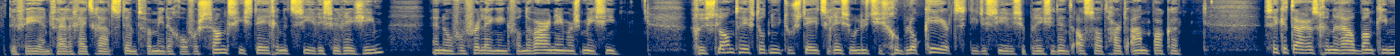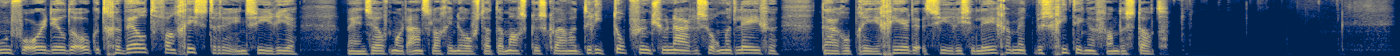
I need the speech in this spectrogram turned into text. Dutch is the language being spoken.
De VN-veiligheidsraad stemt vanmiddag over sancties tegen het Syrische regime en over verlenging van de waarnemersmissie. Rusland heeft tot nu toe steeds resoluties geblokkeerd die de Syrische president Assad hard aanpakken. Secretaris-generaal Ban Ki-moon veroordeelde ook het geweld van gisteren in Syrië. Bij een zelfmoordaanslag in de hoofdstad Damascus kwamen drie topfunctionarissen om het leven. Daarop reageerde het Syrische leger met beschietingen van de stad.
